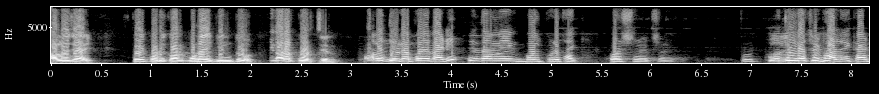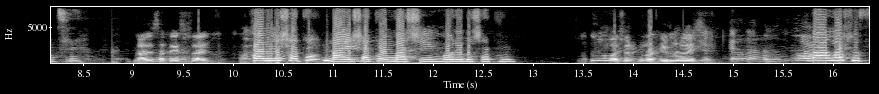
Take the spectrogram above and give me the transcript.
ভালো যায় সেই পরিকল্পনাই কিন্তু তারা করছেন। আমার দুর্গাপুরে বাড়ি কিন্তু আমি বোলপুরে থাকি পড়াশোনার জন্য। নতুন বছর ভালোই কাটছে। সাথে ফ্যামিলির সাথে মায়ের সাথে মাসি বোনেদের সাথে। নতুন বছর কোনো ড্রিম রয়েছে? বাবা মা সুস্থ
